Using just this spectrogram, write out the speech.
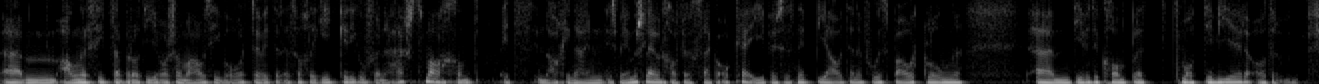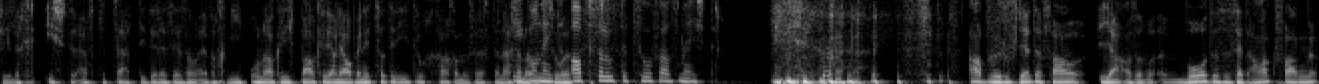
Ähm, andererseits aber auch die, die schon mal sind worden, wieder so ein bisschen gickerig auf ein nächstes machen. Und jetzt im Nachhinein ist mir immer schlauer. Ich kann vielleicht sagen, okay, IBE ist es nicht bei all diesen Fußballern gelungen, ähm, die wieder komplett zu motivieren. Oder vielleicht ist der FCZ in dieser Saison einfach wie unangreifbar gewesen. Ich habe aber nicht so den Eindruck gehabt, kommen wir vielleicht dann nachher ich noch dazu. nicht, absoluter Zufallsmeister. aber auf jeden Fall, ja, also wo das es hat angefangen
